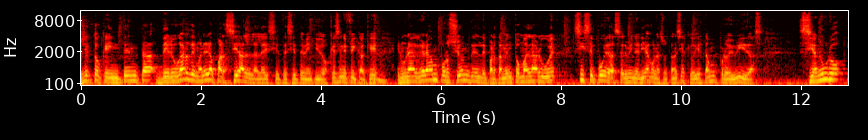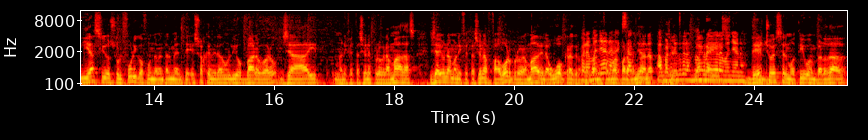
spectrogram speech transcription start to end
proyecto que intenta derogar de manera parcial la ley 7722. ¿Qué significa? Que en una gran porción del departamento Malargüe sí se puede hacer minería con las sustancias que hoy están prohibidas. Cianuro y ácido sulfúrico fundamentalmente. Eso ha generado un lío bárbaro. Ya hay manifestaciones programadas. Ya hay una manifestación a favor programada de la UOCRA que nos para acaban mañana, de informar para exacto. mañana. A partir de las 9 de la mañana. De hecho, es el motivo en verdad,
